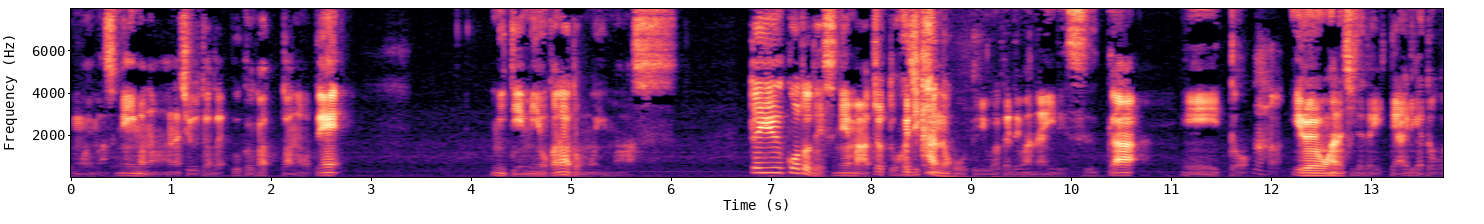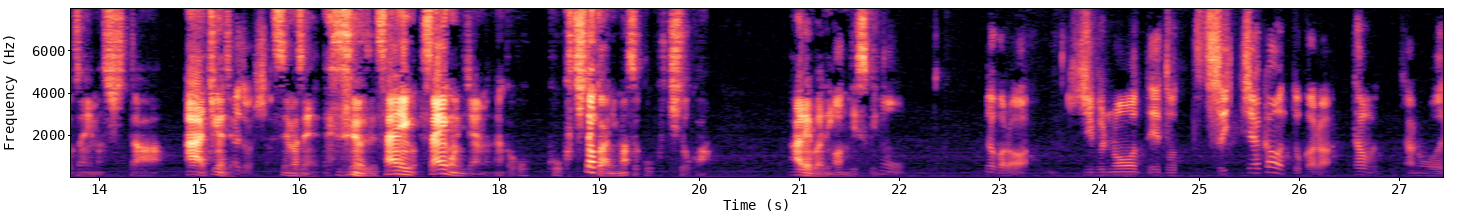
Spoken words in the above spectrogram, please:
思いますね。今の話を伺ったので、見てみようかなと思います。ということですね。まあちょっとお時間の方というわけではないですが、えーと、いろいろお話しいただいてありがとうございました。あ、違う違う。すいません。すいません。最後、最後にじゃあ、なんかこ告知とかあります？告知とか。あればでいいんですけど。だから、自分の、えっ、と、ツイッチアカウントから、多分、あの、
